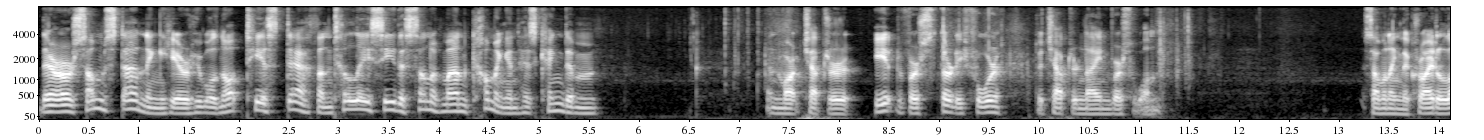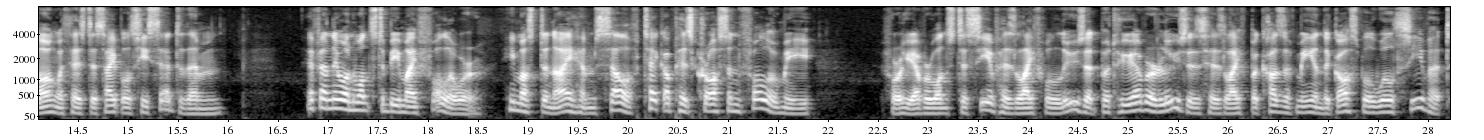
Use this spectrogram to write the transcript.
there are some standing here who will not taste death until they see the Son of Man coming in his kingdom. In Mark chapter 8, verse 34 to chapter 9, verse 1. Summoning the crowd along with his disciples, he said to them, If anyone wants to be my follower, he must deny himself, take up his cross, and follow me. For whoever wants to save his life will lose it, but whoever loses his life because of me and the gospel will save it.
